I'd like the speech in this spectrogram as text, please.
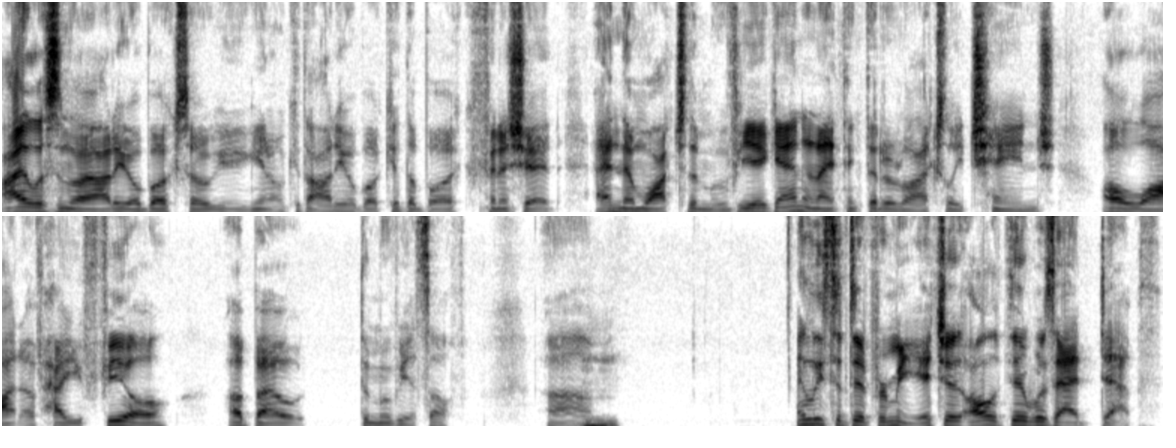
i listen to the audiobook so you know get the audiobook get the book finish it and then watch the movie again. And i think that it'll actually change a lot of how you feel about the movie itself. Um at least it did for me. It just all it did was add depth.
